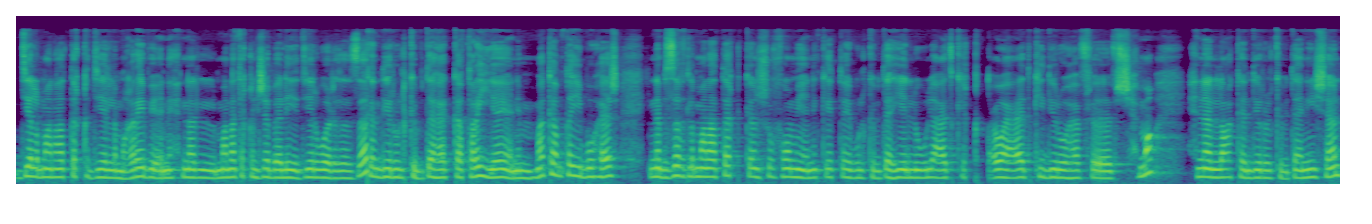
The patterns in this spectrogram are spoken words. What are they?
ديال المناطق ديال المغرب. يعني حنا المناطق الجبلية ديال ورزازات كنديروا الكبدة هكا طرية يعني ما كنطيبوهاش. لأن بزاف د المناطق كنشوفهم يعني كيطيبوا الكبدة هي الأولى عاد كيقطعوها عاد كيديروها في الشحمة. حنا لا كنديروا الكبدة نيشان.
